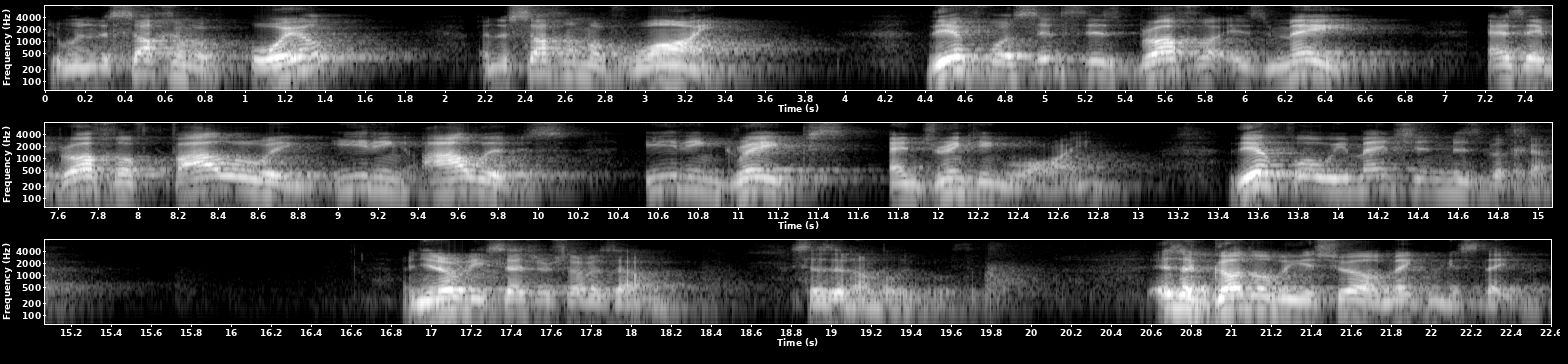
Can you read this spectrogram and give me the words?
There were nesachim of oil and the nesachim of wine. Therefore, since this bracha is made as a bracha following eating olives, eating grapes, and drinking wine, therefore we mention mizbechach. And you know what he says, Rosh Hashanah? He says an unbelievable thing. There's a god Gadol Yisrael making a statement.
